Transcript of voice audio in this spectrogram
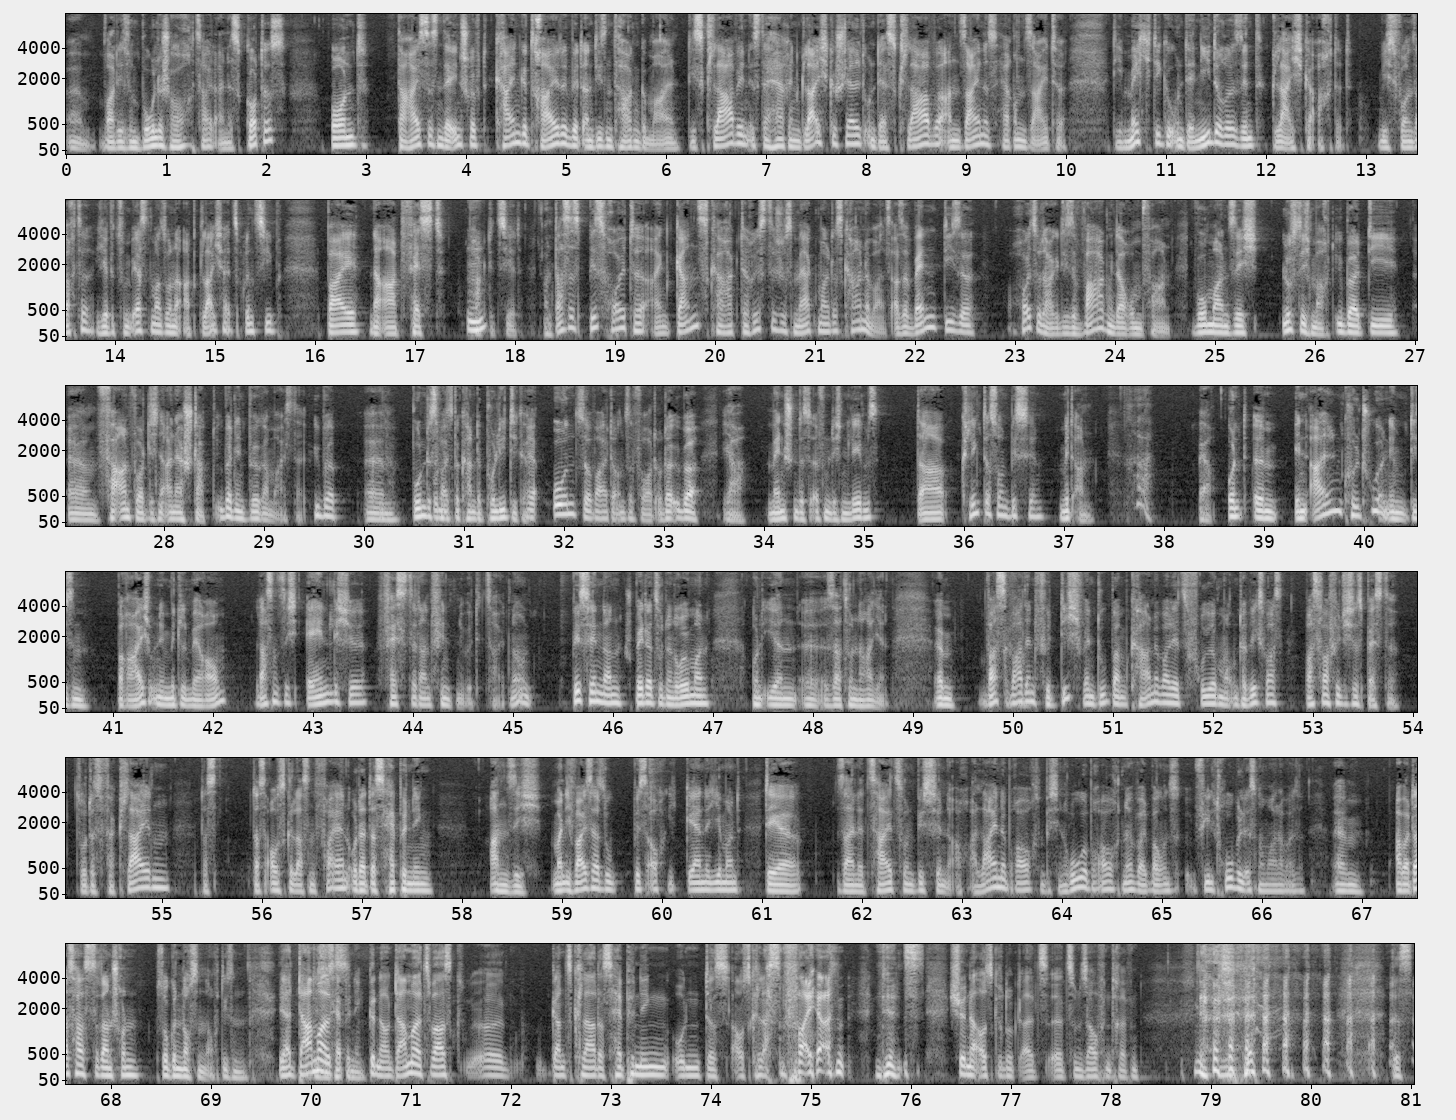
äh, war die symbolische Hochzeit eines Gottes und da heißt es in der Inschrift, kein Getreide wird an diesen Tagen gemahlen. Die Sklavin ist der Herrin gleichgestellt und der Sklave an seines Herrn Seite. Die Mächtige und der Niedere sind gleichgeachtet. Wie ich es vorhin sagte, hier wird zum ersten Mal so eine Art Gleichheitsprinzip bei einer Art Fest mhm. praktiziert. Und das ist bis heute ein ganz charakteristisches Merkmal des Karnevals. Also wenn diese, heutzutage diese Wagen da rumfahren, wo man sich lustig macht über die äh, Verantwortlichen einer Stadt, über den Bürgermeister, über ähm, bundesweit Bundes bekannte Politiker ja. und so weiter und so fort oder über ja, Menschen des öffentlichen Lebens, da klingt das so ein bisschen mit an. Ha. Ja, und ähm, in allen Kulturen in diesem Bereich und im Mittelmeerraum lassen sich ähnliche Feste dann finden über die Zeit. Ne? Und bis hin dann später zu den Römern und ihren äh, Saturnalien. Ähm, was war denn für dich, wenn du beim Karneval jetzt früher mal unterwegs warst, was war für dich das Beste? So das Verkleiden, das, das ausgelassen Feiern oder das Happening an sich. Ich meine, ich weiß ja, du bist auch gerne jemand, der seine Zeit so ein bisschen auch alleine braucht, ein bisschen Ruhe braucht, ne, weil bei uns viel Trubel ist normalerweise. Ähm, aber das hast du dann schon so genossen, auch diesen Ja, damals, Happening. genau, damals war es äh, ganz klar das Happening und das ausgelassen Feiern. Das schöner ausgedrückt als äh, zum Saufen treffen. das,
